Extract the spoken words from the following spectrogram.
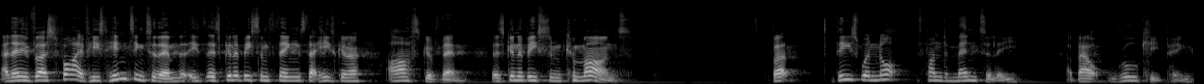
And then in verse 5, he's hinting to them that there's going to be some things that he's going to ask of them. There's going to be some commands. But these were not fundamentally about rule keeping,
